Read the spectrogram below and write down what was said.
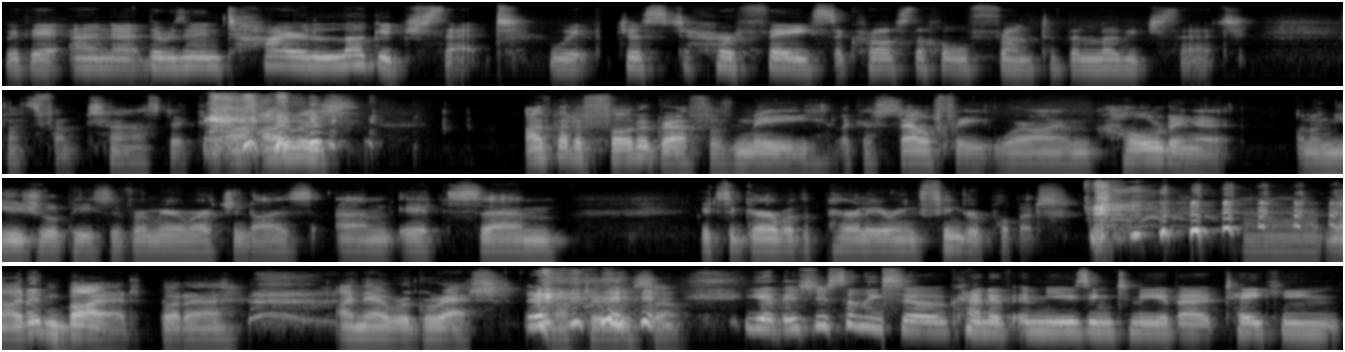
with it. And uh, there was an entire luggage set with just her face across the whole front of the luggage set. That's fantastic. I, I was. I've got a photograph of me, like a selfie, where I'm holding a, an unusual piece of Vermeer merchandise, and it's um, it's a girl with a pearl earring finger puppet. uh, no, I didn't buy it, but uh, I now regret not doing so. yeah, there's just something so kind of amusing to me about taking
